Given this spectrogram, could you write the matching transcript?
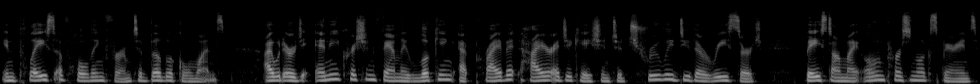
in place of holding firm to biblical ones. I would urge any Christian family looking at private higher education to truly do their research based on my own personal experience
